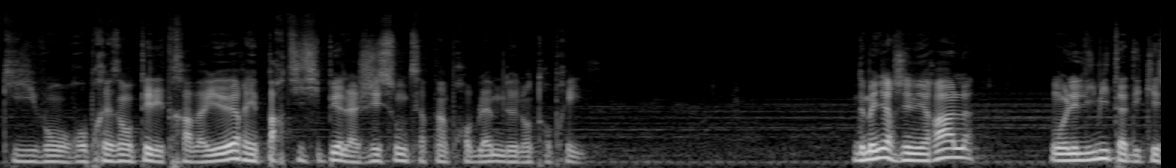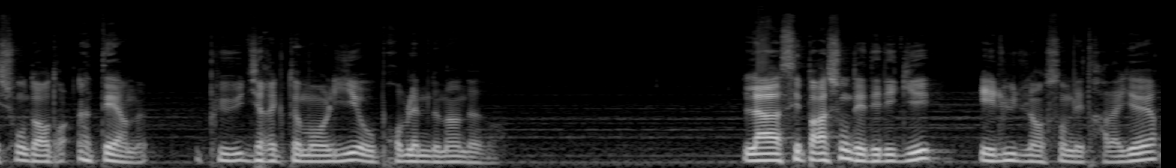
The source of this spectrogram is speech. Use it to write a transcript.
qui vont représenter les travailleurs et participer à la gestion de certains problèmes de l'entreprise. De manière générale, on les limite à des questions d'ordre interne, plus directement liées aux problèmes de main-d'œuvre. La séparation des délégués, élus de l'ensemble des travailleurs,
